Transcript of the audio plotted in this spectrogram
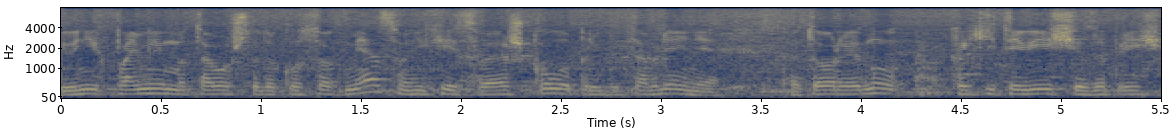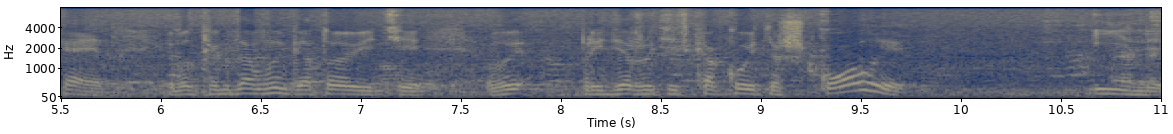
И у них помимо того, что это кусок мяса, у них есть своя школа приготовления, которая, ну, какие-то вещи запрещает. И вот когда вы готовите, вы придерживаетесь какой-то школы Это, или...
